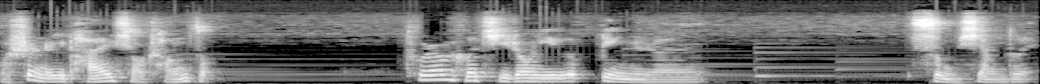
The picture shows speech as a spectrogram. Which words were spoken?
我顺着一排小床走，突然和其中一个病人四目相对。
